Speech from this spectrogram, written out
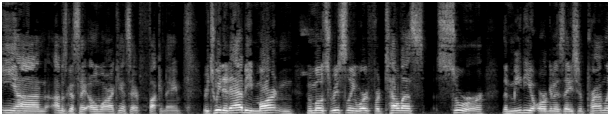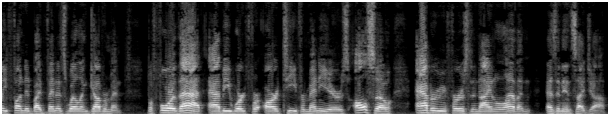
Eon, I'm just going to say Omar, I can't say her fucking name, retweeted Abby Martin, who most recently worked for Teles Sur, the media organization primarily funded by Venezuelan government. Before that, Abby worked for RT for many years. Also, Abby refers to 9 11 as an inside job.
